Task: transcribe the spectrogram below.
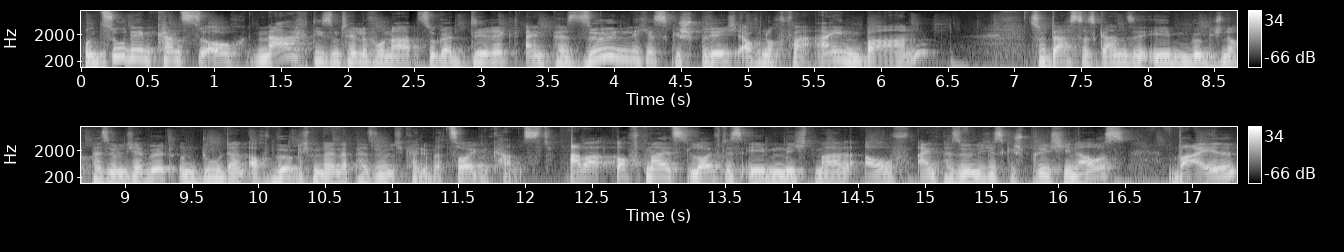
Und zudem kannst du auch nach diesem Telefonat sogar direkt ein persönliches Gespräch auch noch vereinbaren, sodass das Ganze eben wirklich noch persönlicher wird und du dann auch wirklich mit deiner Persönlichkeit überzeugen kannst. Aber oftmals läuft es eben nicht mal auf ein persönliches Gespräch hinaus, weil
